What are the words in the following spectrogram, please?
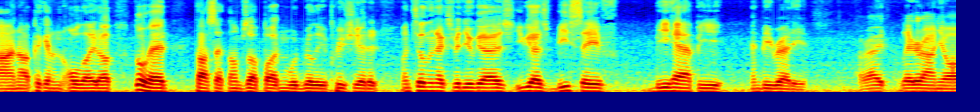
on uh, picking an Olight up, go ahead, toss that thumbs up button. Would really appreciate it. Until the next video, guys, you guys be safe, be happy, and be ready. All right, later on, y'all.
